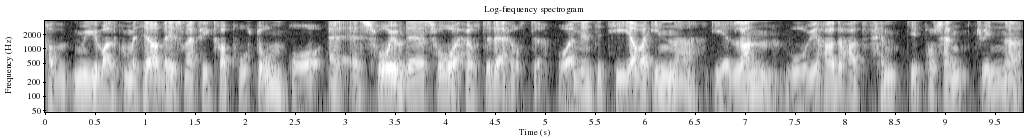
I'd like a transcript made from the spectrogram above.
fra mye valgkomitéarbeid som jeg fikk rapport om. Og jeg, så jo det jeg så, jeg hørte det jeg hørte. Og jeg mente tida var inne i et land hvor vi hadde hatt 50% kvinner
